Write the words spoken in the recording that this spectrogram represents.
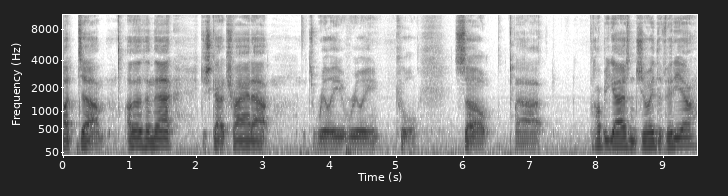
But um, other than that, just got to try it out. It's really, really cool. So, uh, hope you guys enjoyed the video.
